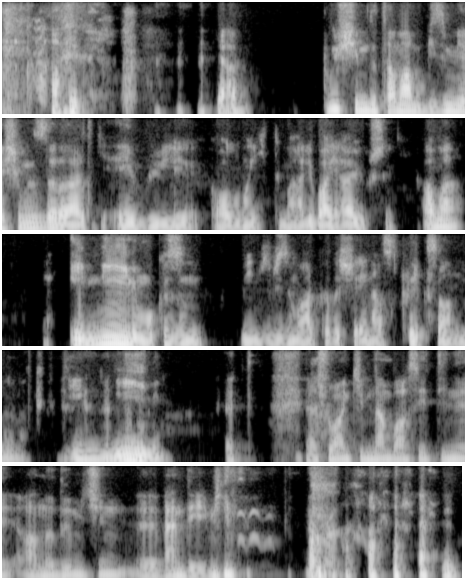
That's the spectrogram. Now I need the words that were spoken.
ya bu şimdi tamam bizim yaşımızda da artık evli olma ihtimali bayağı yüksek. Ama eminim o kızın bizim, bizim arkadaşı en az 40 sandığına. Eminim. evet. Ya şu an kimden bahsettiğini anladığım için e, ben de eminim.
